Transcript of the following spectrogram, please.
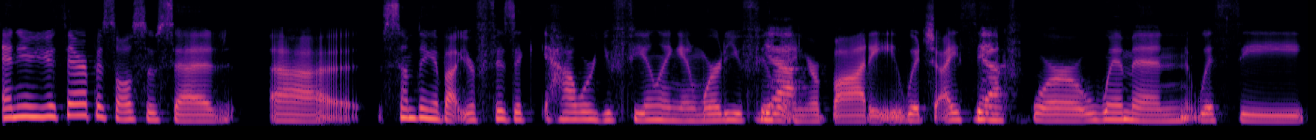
and your, your therapist also said uh, something about your physic how are you feeling and where do you feel yeah. it in your body which i think yeah. for women with the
